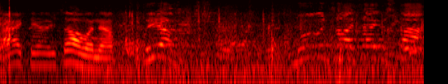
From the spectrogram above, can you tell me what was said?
All right, Taylor, you saw one now. Liam, move until I tell you to stop.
